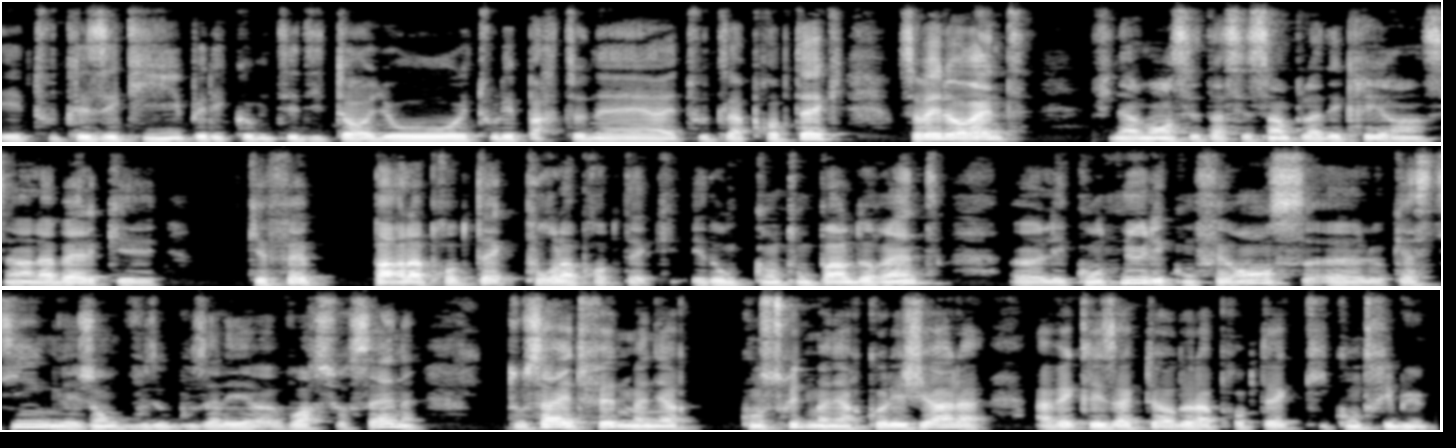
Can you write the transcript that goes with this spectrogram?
Et toutes les équipes et les comités éditoriaux et tous les partenaires et toute la PropTech. Vous savez, le Rent, finalement, c'est assez simple à décrire. hein. C'est un label qui est, fait par la PropTech pour la PropTech. Et donc, quand on parle de Rent, euh, les contenus, les conférences, euh, le casting, les gens que vous, allez voir sur scène, tout ça est fait de manière construit de manière collégiale avec les acteurs de la PropTech qui contribuent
